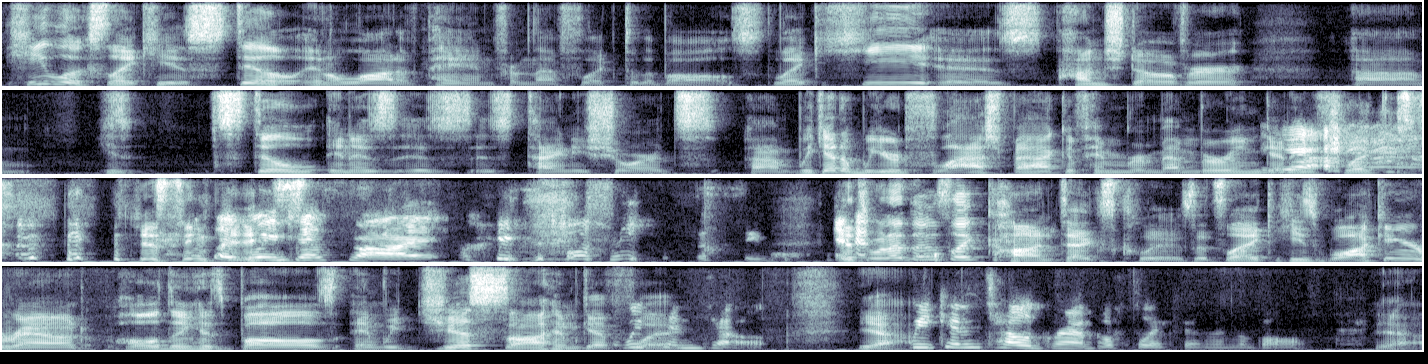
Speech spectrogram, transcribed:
he looks like he is still in a lot of pain from that flick to the balls. Like he is hunched over. Um, he's still in his his, his tiny shorts. Um, we get a weird flashback of him remembering getting Yeah. flicked. just in Like we just saw it. We don't need to see that. It's one of those like context clues. It's like he's walking around holding his balls, and we just saw him get flipped. We can tell. Yeah, We can tell Grandpa flicked him in the ball. yeah.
